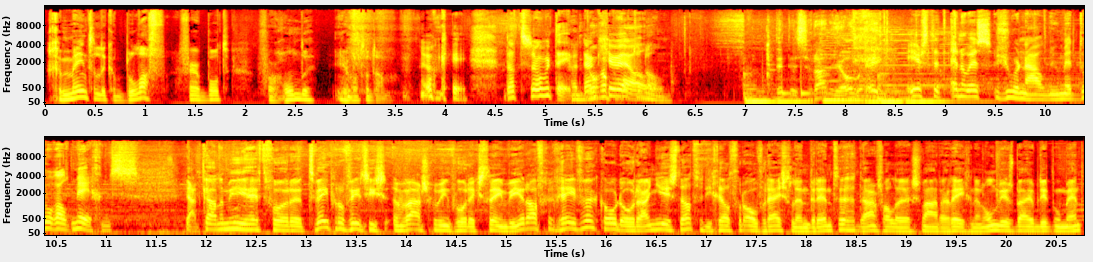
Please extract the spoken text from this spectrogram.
gemeentelijke blafverbod voor honden in Rotterdam. Oké, dat zometeen. Het dorp Dankjewel. Rotterdam. Dit is Radio 1. Eerst het NOS-journaal nu met Dorald Megens. Ja, het KNMI heeft voor eh, twee provincies een waarschuwing voor extreem weer afgegeven. Code oranje is dat. Die geldt voor Overijssel en Drenthe. Daar vallen zware regen- en onweersbuien op dit moment.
